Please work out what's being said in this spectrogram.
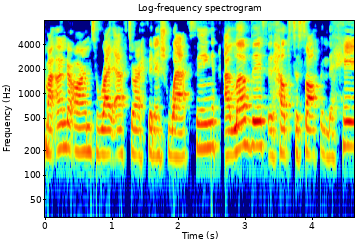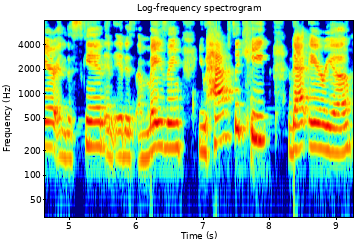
my underarms right after I finish waxing. I love this. It helps to soften the hair and the skin and it is amazing. You have to keep that area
